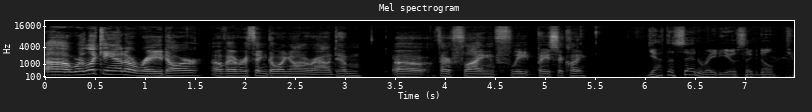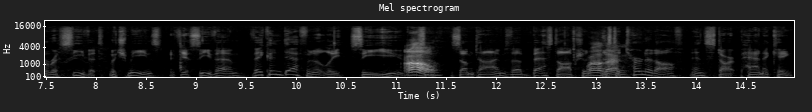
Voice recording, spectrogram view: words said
Uh, we're looking at a radar of everything going on around him. Uh, their flying fleet, basically. You have to send radio signal to receive it, which means if you see them, they can definitely see you. Oh. So sometimes the best option Well is then. to turn it off and start panicking.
